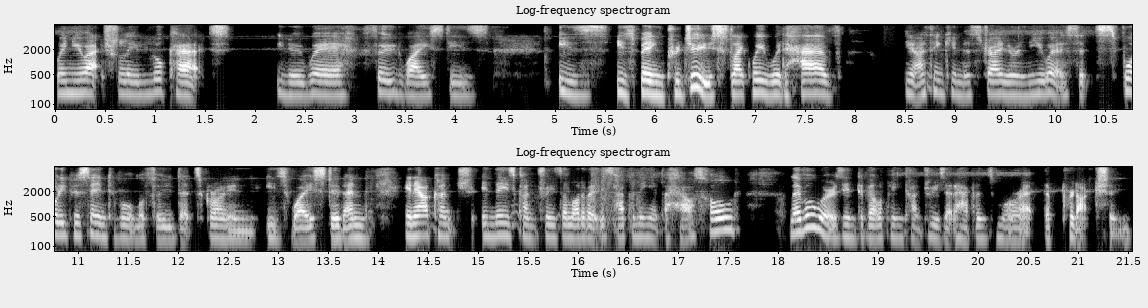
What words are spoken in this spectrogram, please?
When you actually look at you know where food waste is is is being produced, like we would have you know, I think in Australia and the US, it's 40% of all the food that's grown is wasted. And in our country, in these countries, a lot of it is happening at the household level, whereas in developing countries, it happens more at the production,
